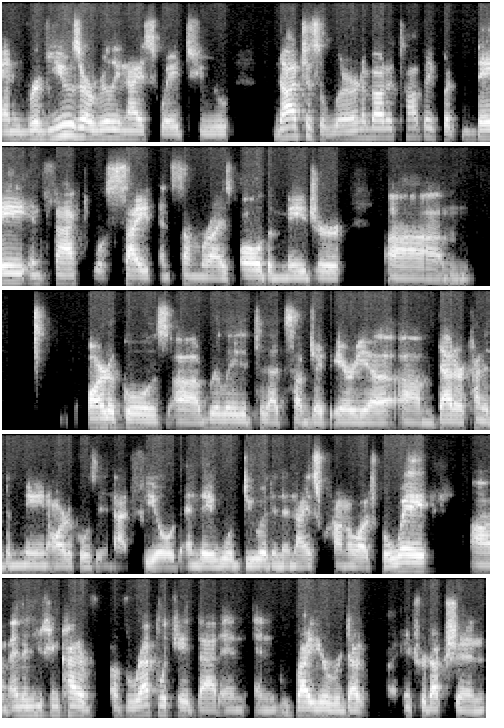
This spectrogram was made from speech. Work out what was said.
and reviews are a really nice way to not just learn about a topic, but they in fact will cite and summarize all the major um, articles uh, related to that subject area um, that are kind of the main articles in that field. And they will do it in a nice chronological way. Um, and then you can kind of, of replicate that and, and write your introduction,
